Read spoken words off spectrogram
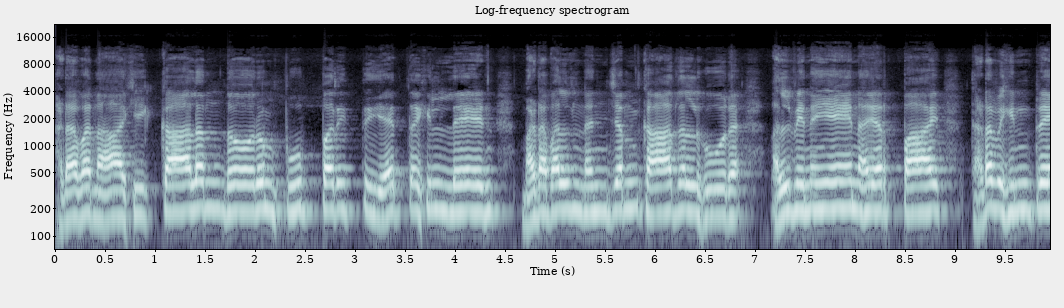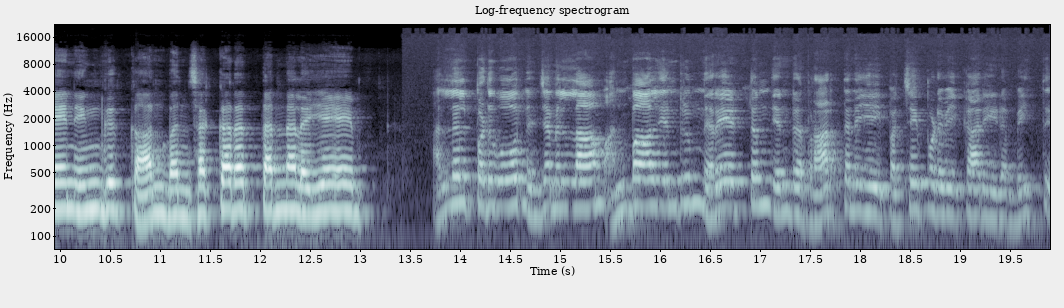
கடவனாகி காலந்தோறும் பூப்பறித்து ஏத்தகில்லேன் மடவல் நெஞ்சம் காதல் கூற வல்வினையே நயற்பாய் தடவுகின்றேன் இங்கு காண்பன் சக்கரத் தன்னலையே. அல்லல் படுவோர் நெஞ்சமெல்லாம் அன்பால் என்றும் நிறையட்டும் என்ற பிரார்த்தனையை பச்சை புடவைக்காரியிடம் வைத்து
